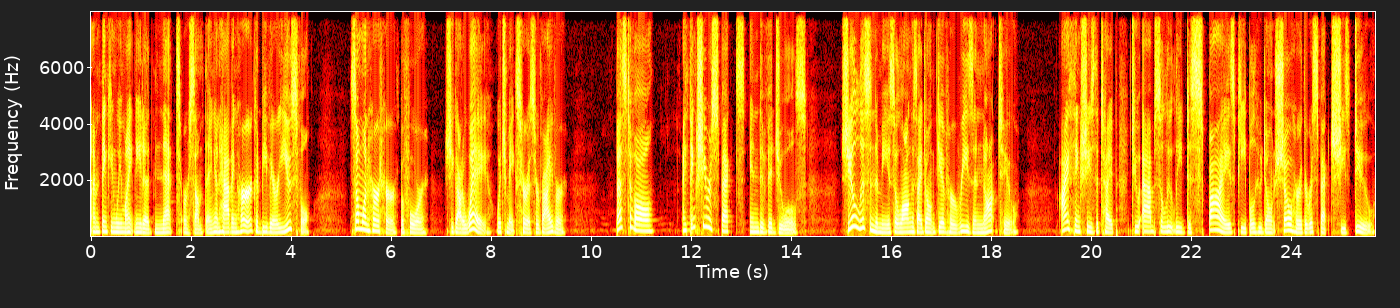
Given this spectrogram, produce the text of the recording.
I'm thinking we might need a net or something, and having her could be very useful. Someone hurt her before. She got away, which makes her a survivor. Best of all, I think she respects individuals. She'll listen to me so long as I don't give her reason not to. I think she's the type to absolutely despise people who don't show her the respect she's due.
